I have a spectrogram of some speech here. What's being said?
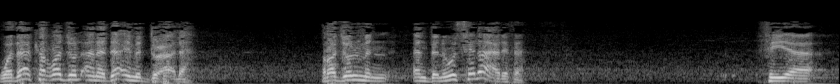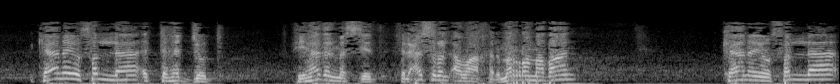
وذاك الرجل أنا دائم الدعاء له. رجل من أندونيسيا لا أعرفه. في كان يصلى التهجد في هذا المسجد في العشر الأواخر من رمضان. كان يصلى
